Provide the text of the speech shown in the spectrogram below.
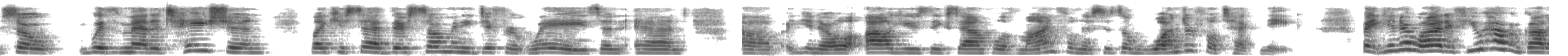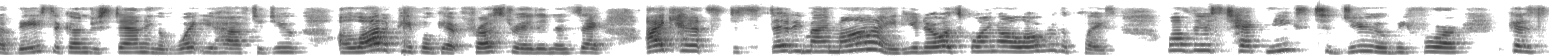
so with meditation, like you said, there's so many different ways, and and um, you know, I'll use the example of mindfulness. It's a wonderful technique. But you know what? If you haven't got a basic understanding of what you have to do, a lot of people get frustrated and say, I can't st- steady my mind. You know, it's going all over the place. Well, there's techniques to do before, because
